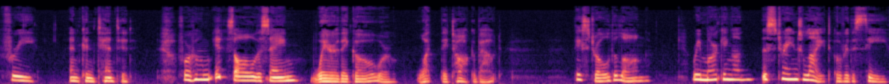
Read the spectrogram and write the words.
free and contented, for whom it is all the same where they go or what they talk about. They strolled along, remarking on the strange light over the sea.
